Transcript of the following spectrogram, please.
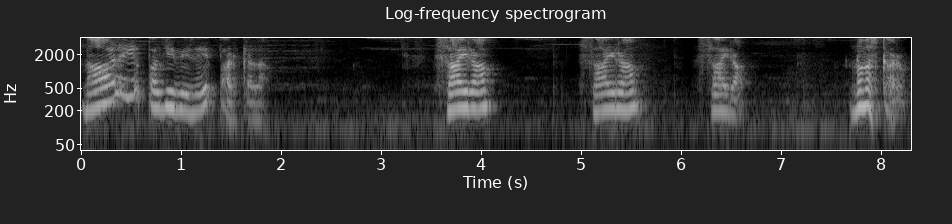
நாளைய பதிவிலே பார்க்கலாம். சாய்ராம் சாய்ராம் சாய்ராம். நமஸ்காரம்.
